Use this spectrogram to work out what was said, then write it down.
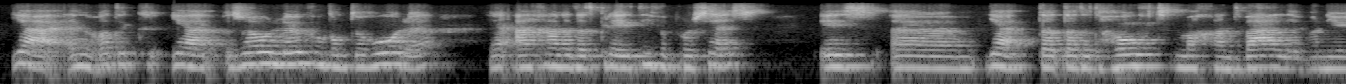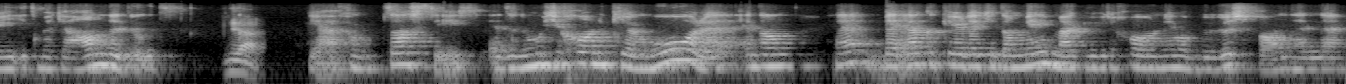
ja, en wat ik ja, zo leuk vond om te horen, ja, aangaande dat creatieve proces, is ehm, ja, dat, dat het hoofd mag gaan dwalen wanneer je iets met je handen doet. Ja, Ja, fantastisch. En dat moet je gewoon een keer horen. En dan hè, bij elke keer dat je het dan meemaakt, word je er gewoon helemaal bewust van. En eh,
